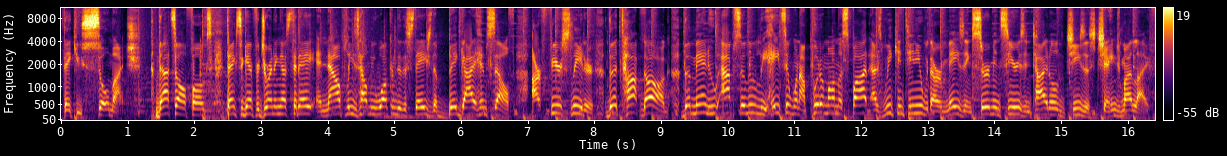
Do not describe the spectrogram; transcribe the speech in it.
Thank you so much. That's all, folks. Thanks again for joining us today. And now please help me welcome to the stage the big guy himself, our fierce leader, the top dog, the man who absolutely hates it when I put him on the spot as we continue with our amazing sermon series entitled Jesus Changed My Life.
